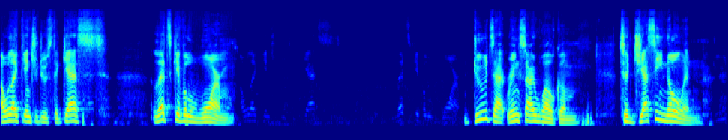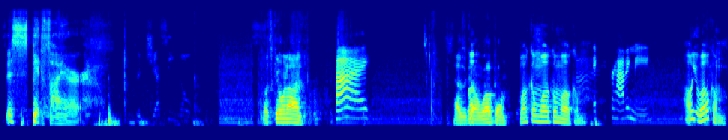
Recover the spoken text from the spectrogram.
I would like to introduce the guest. Let's give a warm. Dudes at ringside welcome to Jesse Nolan, the Spitfire. What's going on? Hi. How's it well, going? Welcome. Welcome, welcome, welcome. Thank you for having me. Oh, you're welcome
